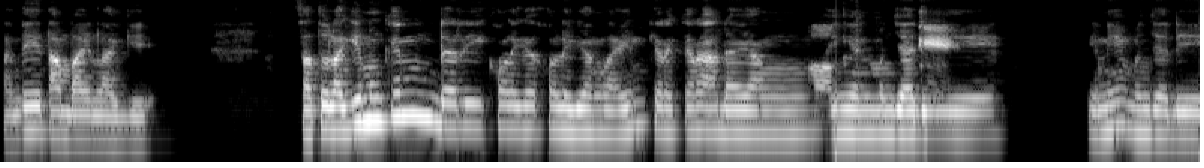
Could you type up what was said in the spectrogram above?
Nanti tambahin lagi. Satu lagi mungkin dari kolega-kolega yang lain, kira-kira ada yang Oh, ingin menjadi ini menjadi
